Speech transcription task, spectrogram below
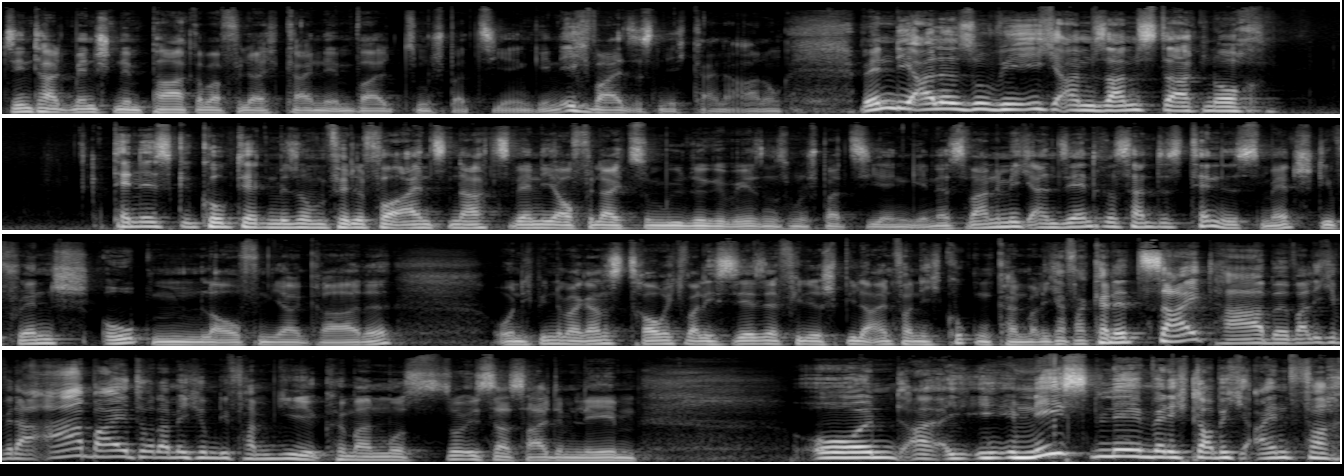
sind halt Menschen im Park, aber vielleicht keine im Wald zum Spazierengehen. Ich weiß es nicht, keine Ahnung. Wenn die alle so wie ich am Samstag noch Tennis geguckt hätten bis um Viertel vor eins nachts, wären die auch vielleicht zu müde gewesen zum Spazierengehen. Es war nämlich ein sehr interessantes Tennismatch. Die French Open laufen ja gerade. Und ich bin immer ganz traurig, weil ich sehr, sehr viele Spiele einfach nicht gucken kann, weil ich einfach keine Zeit habe, weil ich entweder arbeite oder mich um die Familie kümmern muss. So ist das halt im Leben. Und äh, im nächsten Leben werde ich, glaube ich, einfach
